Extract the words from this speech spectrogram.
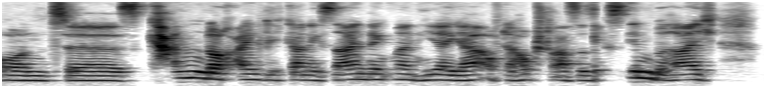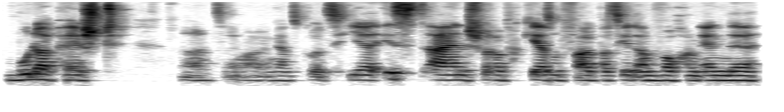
und äh, es kann doch eigentlich gar nicht sein, denkt man hier, ja, auf der Hauptstraße 6 im Bereich Budapest. Zeigen wir mal ganz kurz hier, ist ein schwerer Verkehrsunfall passiert am Wochenende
